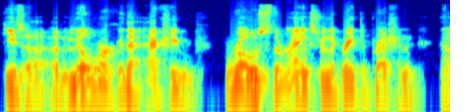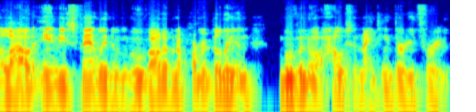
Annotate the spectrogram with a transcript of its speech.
He's a, a mill worker that actually rose to the ranks during the Great Depression and allowed Andy's family to move out of an apartment building and move into a house in 1933,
